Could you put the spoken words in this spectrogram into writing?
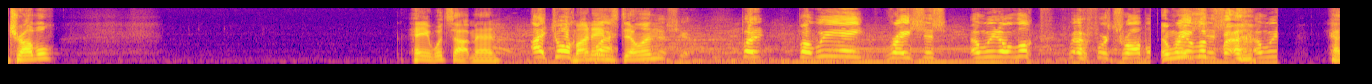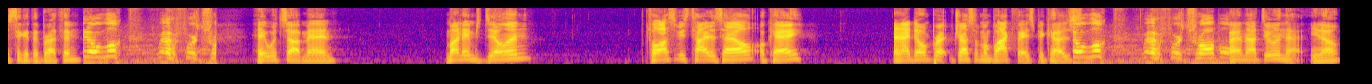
trouble. Hey, what's up, man? I talk. My name's Dylan. But but we ain't racist, and we don't look f- uh, for trouble. And we don't look Racist, for- uh, and we Has to get the breath in. don't look f- for trouble. Hey, what's up, man? My name's Dylan. Philosophy's tight as hell, okay? And I don't bre- dress up in blackface because Don't look f- for trouble. I'm not doing that, you know?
